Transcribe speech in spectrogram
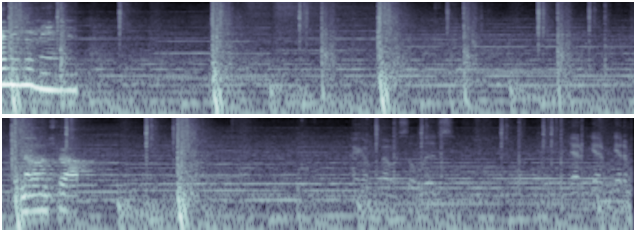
Another one's dropped. I got Puma still lives. Get him, get him, get him.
